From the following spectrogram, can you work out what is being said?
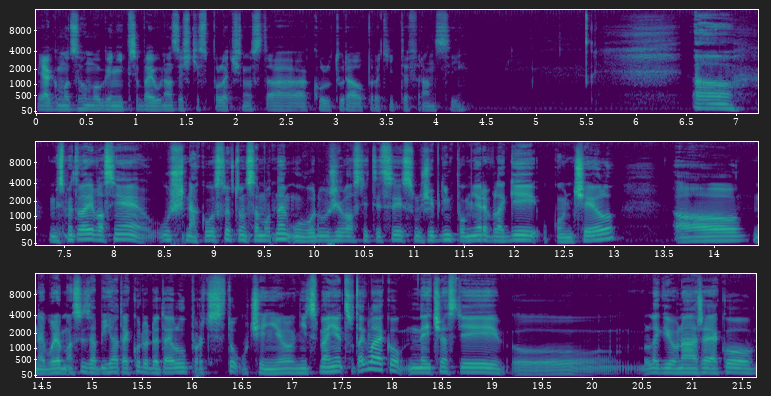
jak moc homogenní třeba je u nás ještě společnost a kultura oproti té Francii. Uh, my jsme to tady vlastně už nakousli v tom samotném úvodu, že vlastně ty si služební poměr v Legii ukončil. O, nebudeme asi zabíhat jako do detailů, proč jsi to učinil. Nicméně, co takhle jako nejčastěji o, legionáře jako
